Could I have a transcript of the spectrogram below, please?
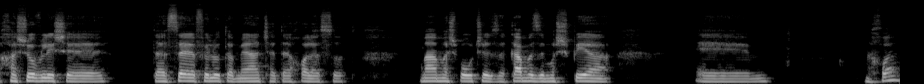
חשוב לי שתעשה אפילו את המעט שאתה יכול לעשות. מה המשמעות של זה, כמה זה משפיע, אה, נכון.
